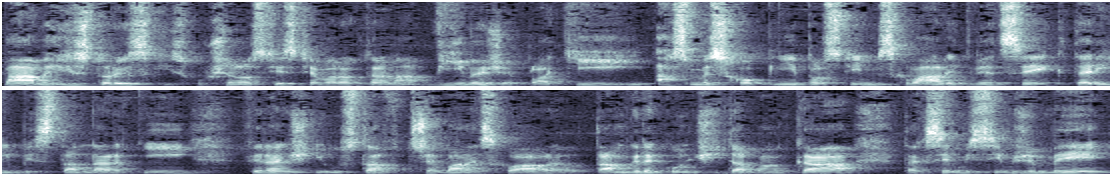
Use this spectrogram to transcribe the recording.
máme historické zkušenosti s těma doktorama, víme, že platí a jsme schopni prostě jim schválit věci, které by standardní finanční ústav třeba neschválil. Tam, kde končí ta banka, tak si myslím, že my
